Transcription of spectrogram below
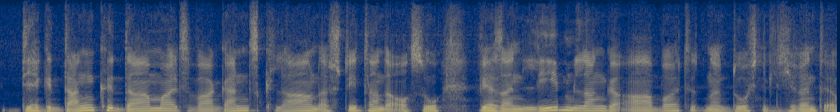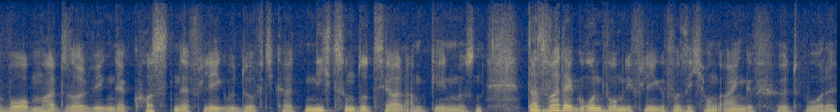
Der Gedanke damals war ganz klar, und das steht dann da auch so, wer sein Leben lang gearbeitet und eine durchschnittliche Rente erworben hat, soll wegen der Kosten der Pflegebedürftigkeit nicht zum Sozialamt gehen müssen. Das war der Grund, warum die Pflegeversicherung eingeführt wurde.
